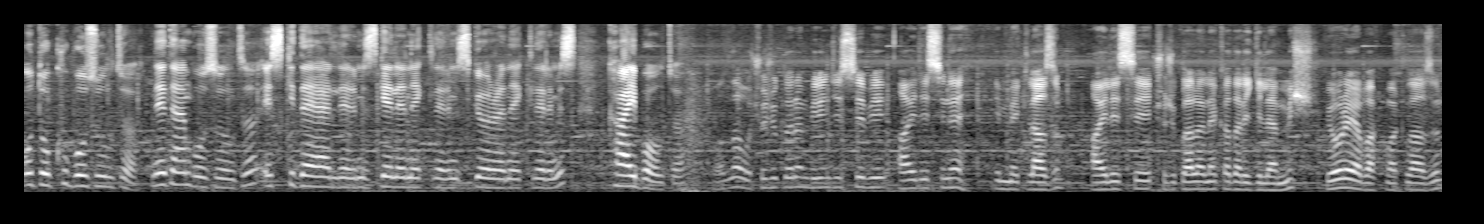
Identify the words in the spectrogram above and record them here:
O doku bozuldu. Neden bozuldu? Eski değerlerimiz, geleneklerimiz, göreneklerimiz kayboldu. Vallahi o çocukların birincisi bir ailesine inmek lazım. Ailesi çocuklarla ne kadar ilgilenmiş bir oraya bakmak lazım.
